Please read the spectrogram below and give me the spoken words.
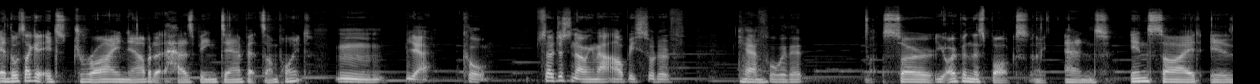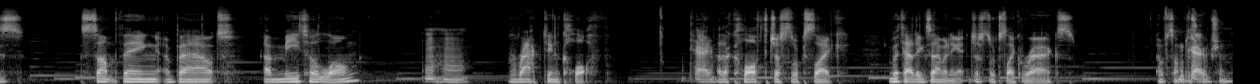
It looks like it's dry now, but it has been damp at some point. mm, yeah, cool. So just knowing that, I'll be sort of careful with it. So you open this box, and inside is something about a meter long, wrapped in cloth. Okay. And the cloth just looks like, without examining it, just looks like rags of some Okay. description.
